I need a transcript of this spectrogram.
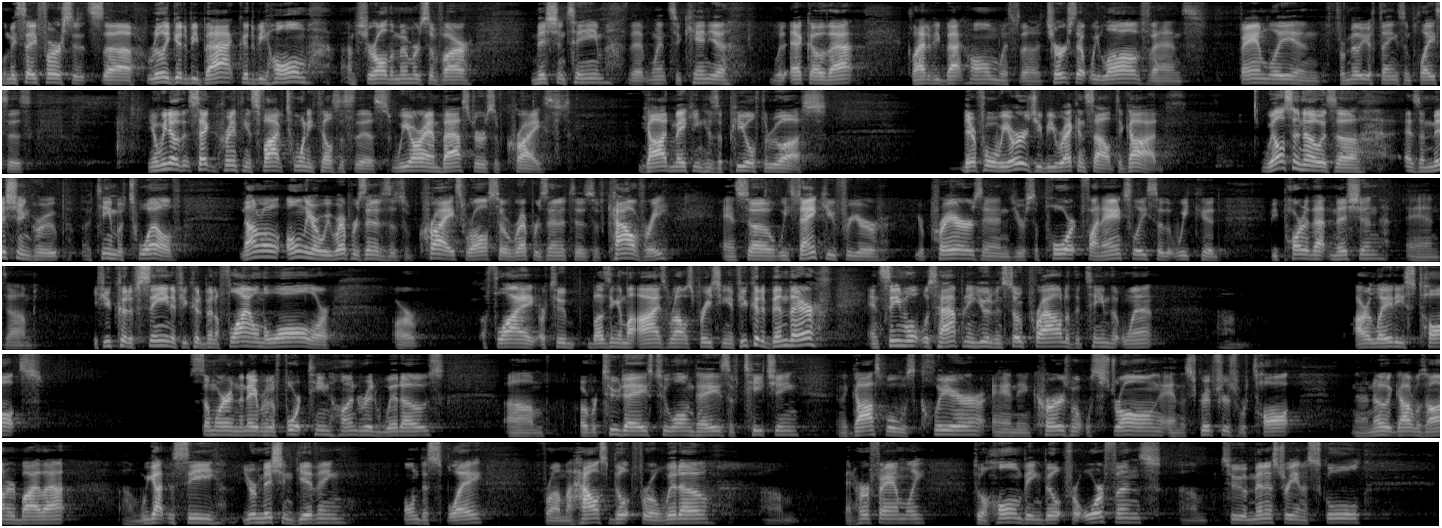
Let me say first, it's uh, really good to be back, good to be home. I'm sure all the members of our mission team that went to Kenya would echo that. Glad to be back home with the church that we love and family and familiar things and places. You know, we know that 2 Corinthians 5:20 tells us this. We are ambassadors of Christ, God making his appeal through us. Therefore, we urge you be reconciled to God. We also know as a as a mission group, a team of 12, not only are we representatives of Christ, we're also representatives of Calvary. And so we thank you for your, your prayers and your support financially so that we could be part of that mission. And um, if you could have seen, if you could have been a fly on the wall or, or a fly or two buzzing in my eyes when I was preaching, if you could have been there and seen what was happening, you would have been so proud of the team that went. Um, our ladies taught somewhere in the neighborhood of 1,400 widows um, over two days, two long days of teaching. And the gospel was clear, and the encouragement was strong, and the scriptures were taught. And I know that God was honored by that. Um, we got to see your mission giving on display from a house built for a widow um, and her family to a home being built for orphans um, to a ministry and a school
